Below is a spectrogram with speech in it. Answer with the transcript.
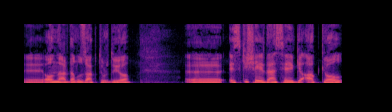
e, onlardan uzak dur diyor. Ee, Eskişehir'den Sevgi Akyol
